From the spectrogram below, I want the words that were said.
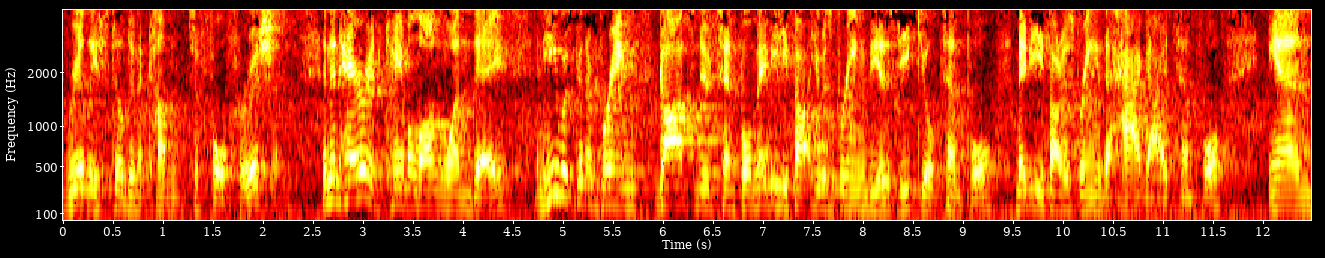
really still didn't come to full fruition. And then Herod came along one day, and he was going to bring God's new temple. Maybe he thought he was bringing the Ezekiel temple. Maybe he thought he was bringing the Haggai temple. And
